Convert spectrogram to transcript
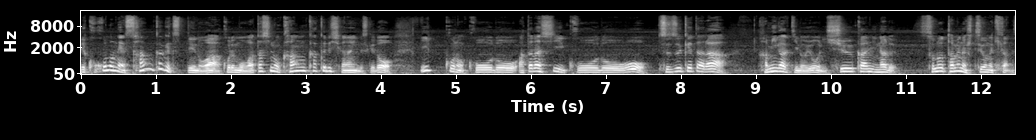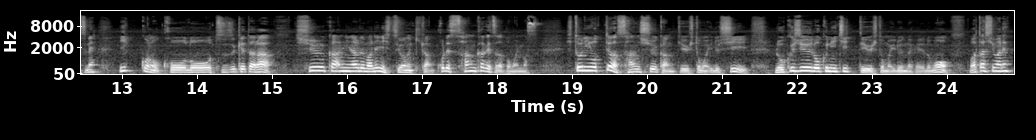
でここのね3ヶ月っていうのはこれも私の感覚でしかないんですけど1個の行動新しい行動を続けたら歯磨きのように習慣になる。そのための必要な期間ですね。1個の行動を続けたら習慣になるまでに必要な期間。これ3ヶ月だと思います。人によっては3週間っていう人もいるし66日っていう人もいるんだけれども私はね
